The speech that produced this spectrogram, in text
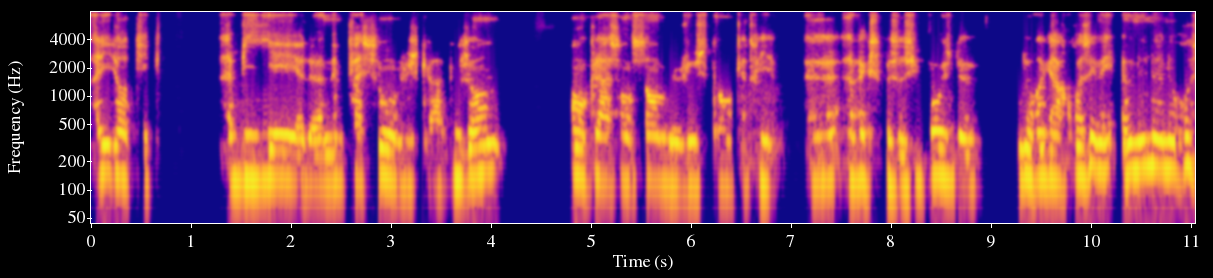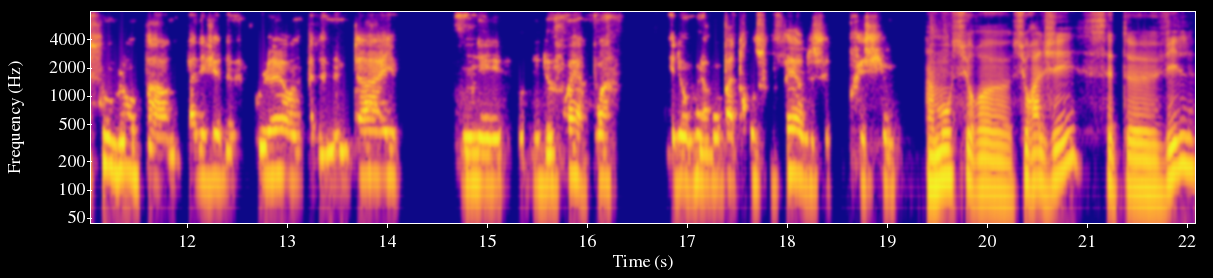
à l'identique, habillés de la même façon jusqu'à 12 ans, en classe ensemble jusqu'en quatrième, euh, avec ce que ça suppose de, de regards croisés. Mais nous ne nous ressemblons pas, on n'a pas yeux de la même couleur, on n'a pas de la même taille, on est, on est deux frères, point. Et donc nous n'avons pas trop souffert de cette pression. Un mot sur, euh, Alger, cette euh, ville,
